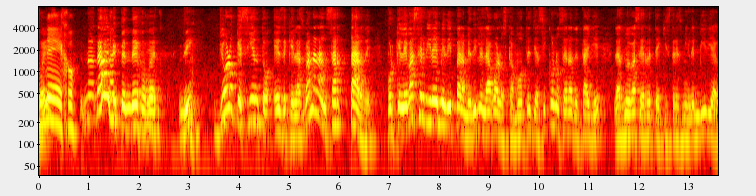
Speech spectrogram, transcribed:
güey. pendejo! No, no, mi pendejo, güey. ¿Sí? Yo lo que siento es de que las van a lanzar tarde porque le va a servir a AMD para medirle el agua a los camotes y así conocer a detalle las nuevas RTX 3000 de Nvidia,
